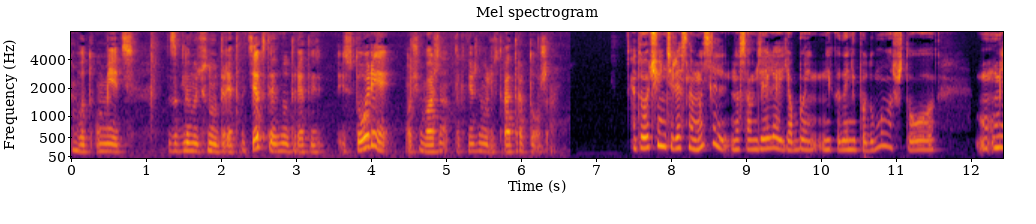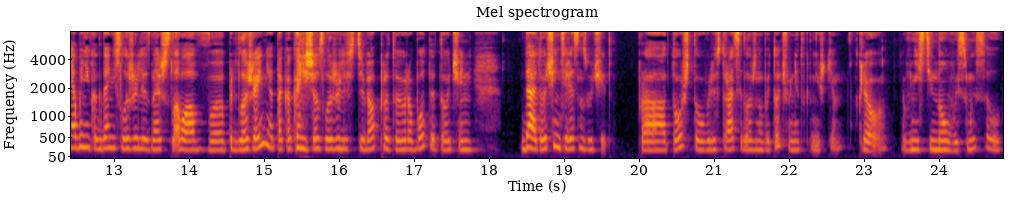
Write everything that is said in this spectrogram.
Вот уметь заглянуть внутрь этого текста и внутрь этой истории очень важно для книжного иллюстратора тоже. Это очень интересная мысль. На самом деле, я бы никогда не подумала, что у меня бы никогда не сложились, знаешь, слова в предложение, так как они сейчас сложились у тебя про твою работу. Это очень... Да, это очень интересно звучит про то, что в иллюстрации должно быть то, чего нет в книжке. Клево. Внести новый смысл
